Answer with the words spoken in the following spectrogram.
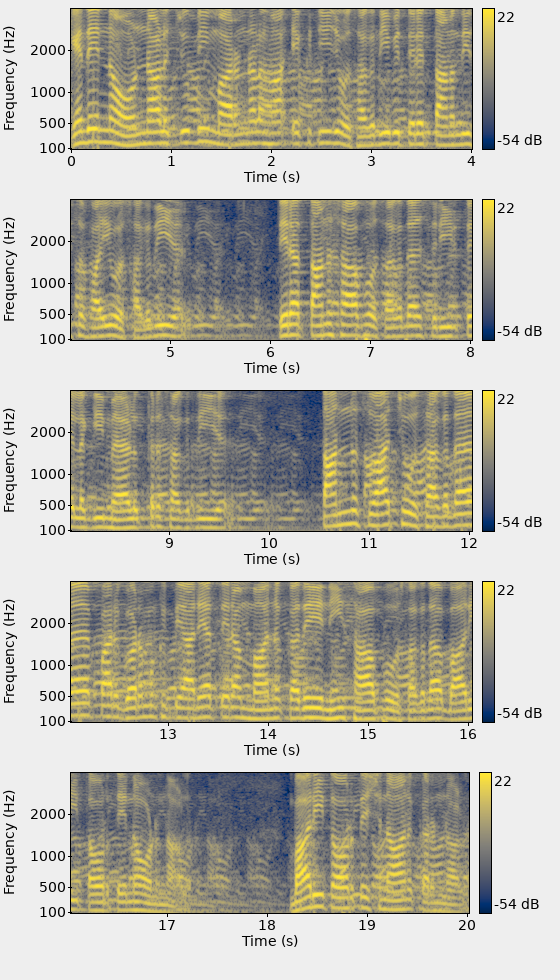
ਕਹਿੰਦੇ, ਨਹਾਉਣ ਨਾਲ, ਚੁੱਭੀ ਮਾਰਨ ਨਾਲ ਹਾਂ, ਇੱਕ ਚੀਜ਼ ਹੋ ਸਕਦੀ ਵੀ ਤੇਰੇ ਤਨ ਦੀ ਸਫ਼ਾਈ ਹੋ ਸਕਦੀ ਹੈ। ਤੇਰਾ ਤਨ ਸਾਫ਼ ਹੋ ਸਕਦਾ ਹੈ, ਸਰੀਰ ਤੇ ਲੱਗੀ ਮੈਲ ਉਤਰ ਸਕਦੀ ਹੈ। ਤਨ ਸਵੱਛ ਹੋ ਸਕਦਾ ਹੈ, ਪਰ ਗੁਰਮੁਖ ਪਿਆਰਿਆ, ਤੇਰਾ ਮਨ ਕਦੇ ਨਹੀਂ ਸਾਫ਼ ਹੋ ਸਕਦਾ ਬਾਹਰੀ ਤੌਰ ਤੇ ਨਹਾਉਣ ਨਾਲ। ਬਾਹਰੀ ਤੌਰ ਤੇ ਇਸ਼ਨਾਨ ਕਰਨ ਨਾਲ।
